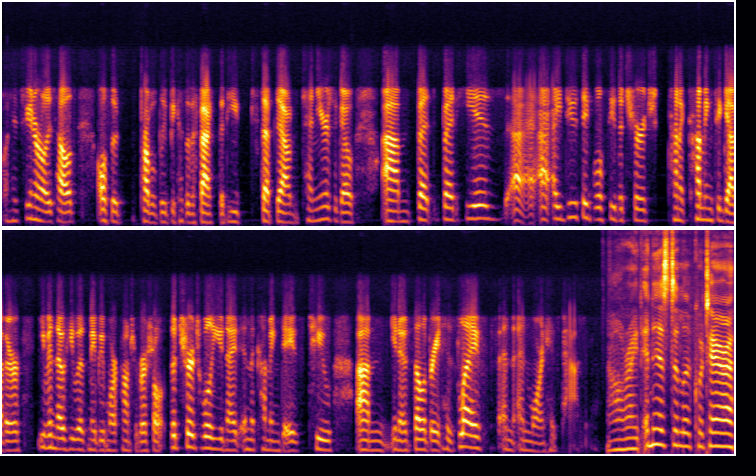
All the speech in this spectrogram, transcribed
when his funeral is held. Also, probably because of the fact that he stepped down 10 years ago. Um, but but he is. Uh, I, I do think we'll see the church kind of coming together, even though he was maybe more controversial. The church will unite in the coming days to, um, you know, celebrate his life and and mourn his passing. All right. Ines de la Cuetara,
